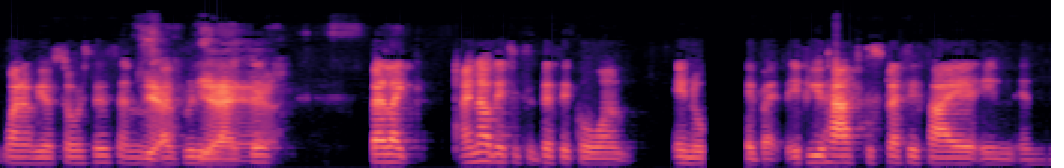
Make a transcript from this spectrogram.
one of your sources, and yeah. I really yeah, liked yeah, it. But like, I know this is a difficult one in a way, but if you have to specify it in, in,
